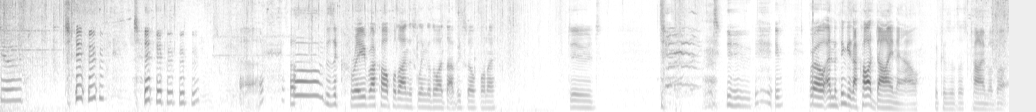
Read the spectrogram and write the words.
Dude. Dude. uh, oh, there's a Kraber. I can't put that in the sling, otherwise that'd be so funny. Dude. Dude. If, bro, and the thing is, I can't die now because of this timer, but...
